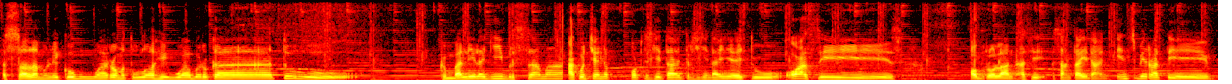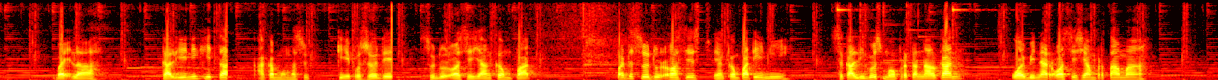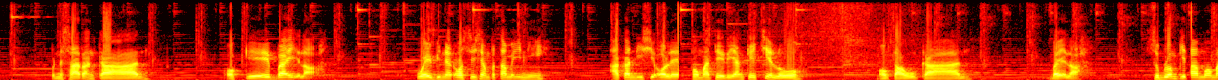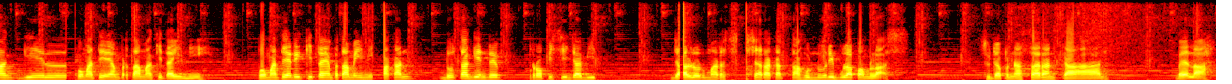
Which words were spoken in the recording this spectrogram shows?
Assalamualaikum warahmatullahi wabarakatuh. Kembali lagi bersama akun channel podcast kita tercinta yaitu Oasis. Obrolan asik santai dan inspiratif. Baiklah, kali ini kita akan memasuki episode sudut Oasis yang keempat. Pada sudut Oasis yang keempat ini Sekaligus mau perkenalkan webinar Oasis yang pertama. Penasaran kan? Oke, baiklah webinar OSIS yang pertama ini akan diisi oleh pemateri yang kece loh. Mau tahu kan? Baiklah. Sebelum kita memanggil pemateri yang pertama kita ini, pemateri kita yang pertama ini akan Duta Genre Provinsi Jambi Jalur Masyarakat tahun 2018. Sudah penasaran kan? Baiklah.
